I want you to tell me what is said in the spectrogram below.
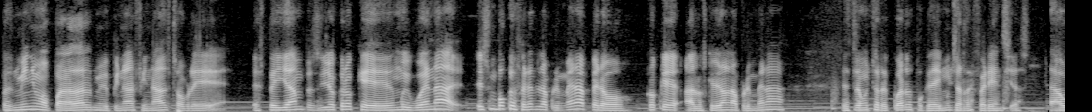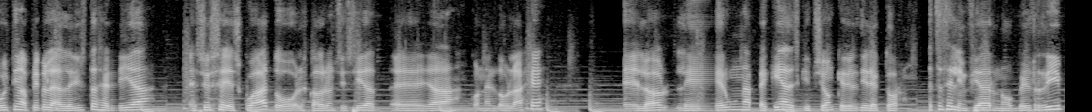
pues mínimo para dar mi opinión al final sobre Space Jam, pues yo creo que es muy buena. Es un poco diferente de la primera, pero creo que a los que vieron la primera les trae muchos recuerdos porque hay muchas referencias. La última película de la lista sería Suicide Squad o El Escuadrón Suicida eh, ya con el doblaje. Eh, leer una pequeña descripción que dio el director. Este es el infierno, Bell Rip,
